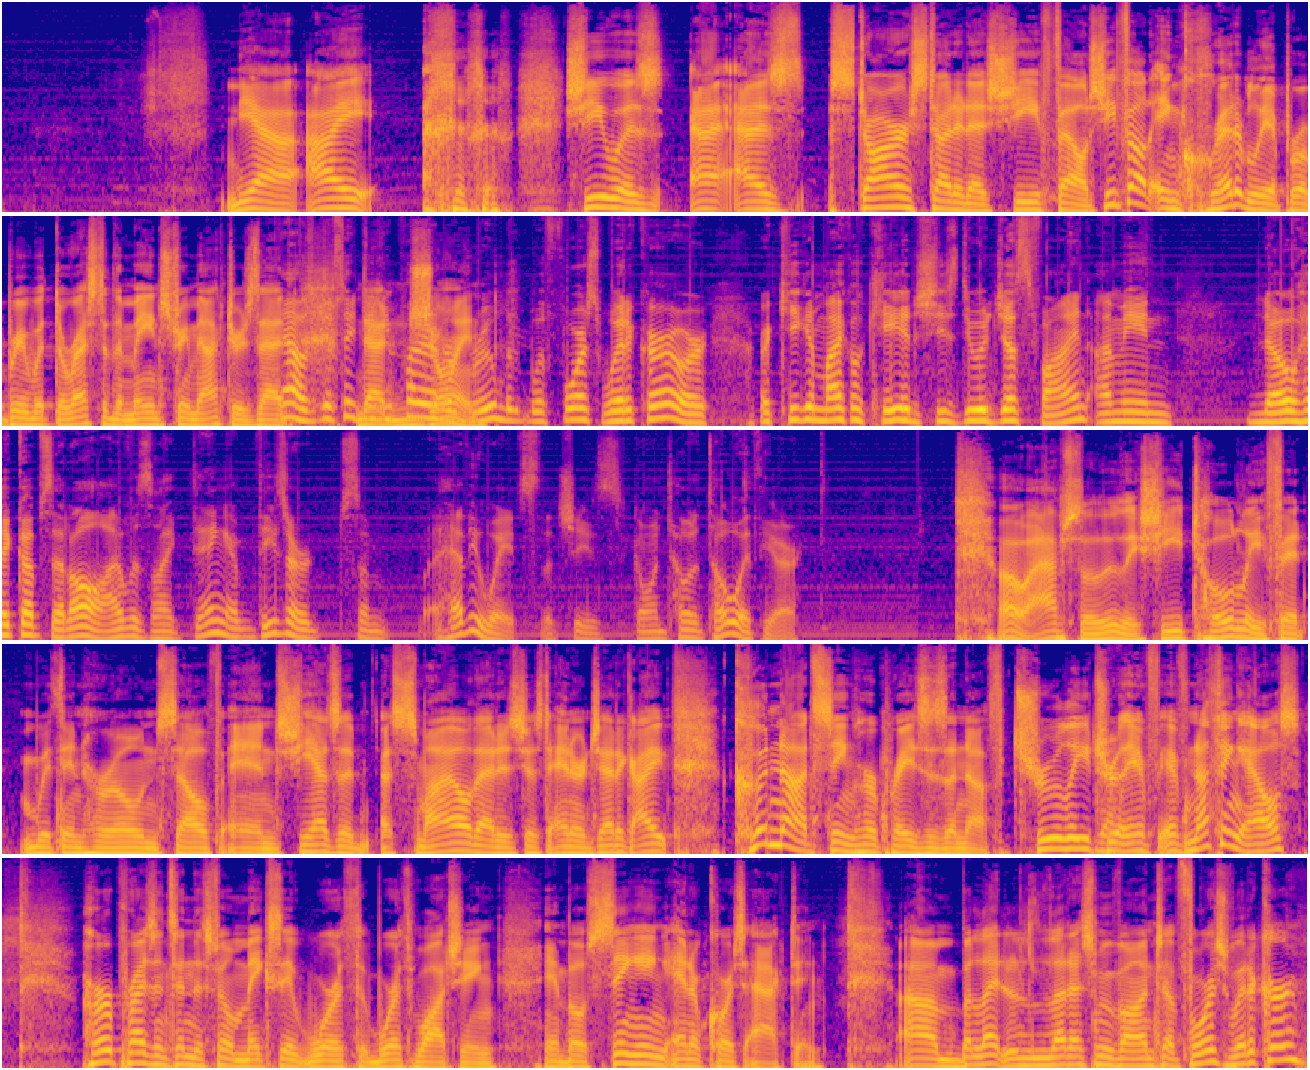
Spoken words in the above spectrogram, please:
Yeah, I. she was as star-studded as she felt. She felt incredibly appropriate with the rest of the mainstream actors that Yeah, I was gonna say, that did you put her in a room with, with Forest Whitaker or or Keegan Michael Key, and she's doing just fine? I mean, no hiccups at all. I was like, dang, these are some heavyweights that she's going toe to toe with here. Oh, absolutely. She totally fit within her own self, and she has a, a smile that is just energetic. I could not sing her praises enough. Truly, truly. If, if nothing else, her presence in this film makes it worth worth watching in both singing and, of course, acting. Um, but let let us move on to Forest Whitaker.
